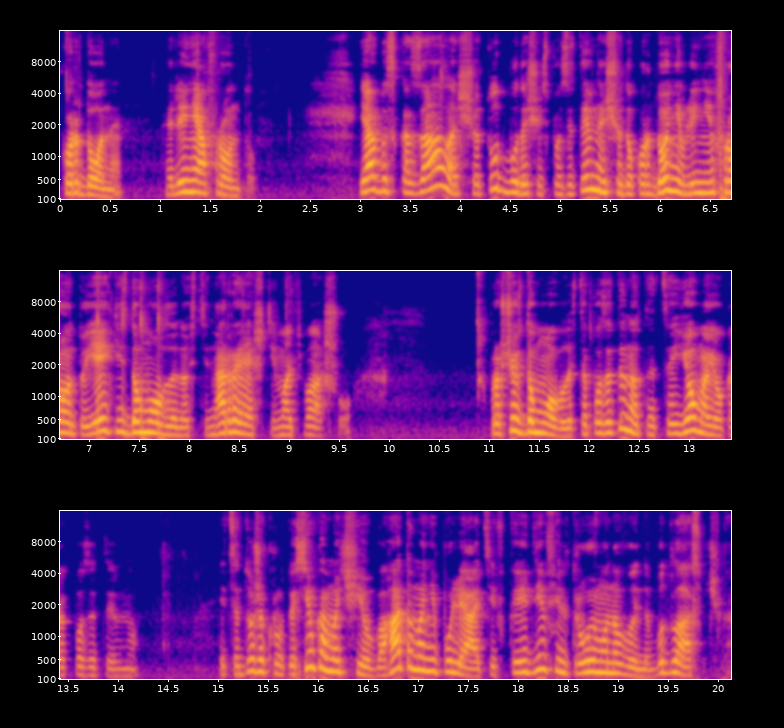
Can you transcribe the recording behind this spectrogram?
кордони, лінія фронту. Я би сказала, що тут буде щось позитивне щодо кордонів лінії фронту. Є якісь домовленості, нарешті, мать вашу. Про щось домовились. Це позитивно, це, це йомайо, як позитивно. І це дуже круто. Сімка мечів, багато маніпуляцій, вкидів, фільтруємо новини. Будь ласочка,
